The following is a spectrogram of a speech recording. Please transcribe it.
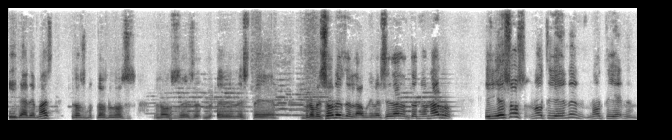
y además los, los, los, eh, este, profesores de la Universidad Antonio Narro. Y esos no tienen, no tienen,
